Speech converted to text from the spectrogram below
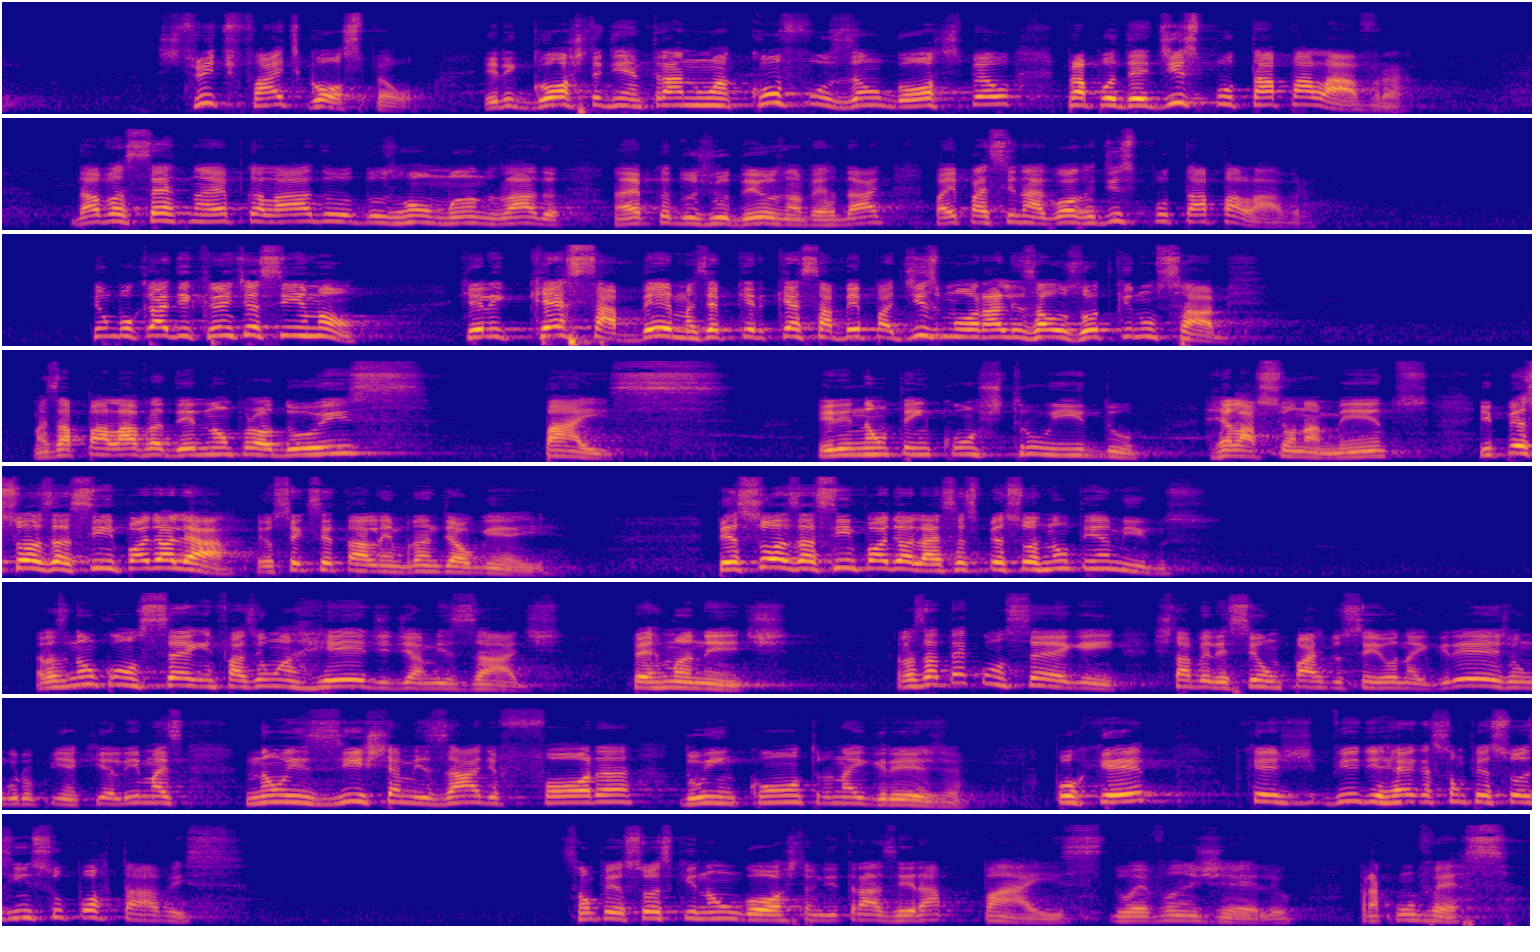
Street Fight Gospel. Ele gosta de entrar numa confusão gospel para poder disputar a palavra. Dava certo na época lá do, dos romanos, lá do, na época dos judeus, na verdade, para ir para a sinagoga disputar a palavra. Tem um bocado de crente assim, irmão, que ele quer saber, mas é porque ele quer saber para desmoralizar os outros que não sabem. Mas a palavra dele não produz paz. Ele não tem construído relacionamentos. E pessoas assim, pode olhar, eu sei que você está lembrando de alguém aí. Pessoas assim, pode olhar, essas pessoas não têm amigos. Elas não conseguem fazer uma rede de amizade permanente. Elas até conseguem estabelecer um pai do Senhor na igreja, um grupinho aqui ali, mas não existe amizade fora do encontro na igreja. Por quê? Porque, via de regra, são pessoas insuportáveis. São pessoas que não gostam de trazer a paz do Evangelho para a conversa.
